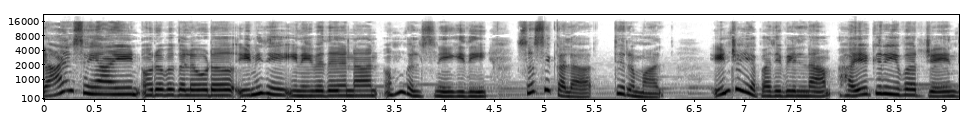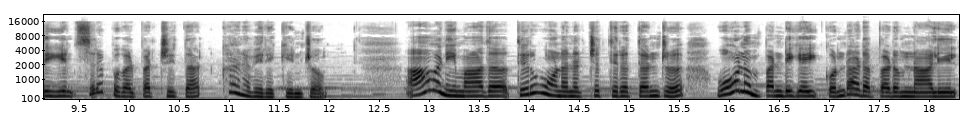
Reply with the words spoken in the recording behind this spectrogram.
யாழிசையாழின் உறவுகளோடு இனிதே இணைவது நான் உங்கள் சிநேகிதி சசிகலா திருமால். இன்றைய பதிவில் நாம் ஹயகிரீவர் ஜெயந்தியின் சிறப்புகள் பற்றித்தான் காணவிருக்கின்றோம். ஆவணி மாத திருவோண நட்சத்திரத்தன்று ஓணம் பண்டிகை கொண்டாடப்படும் நாளில்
